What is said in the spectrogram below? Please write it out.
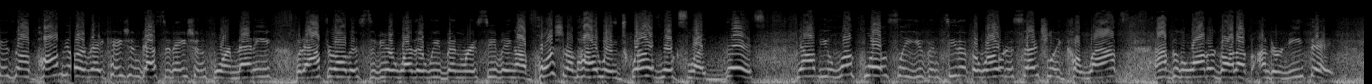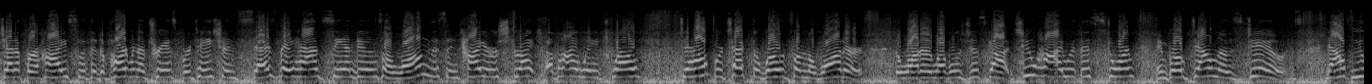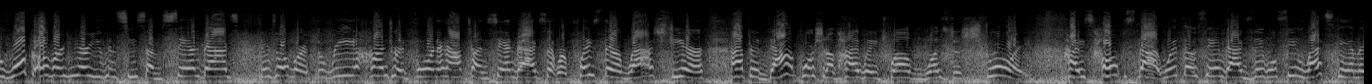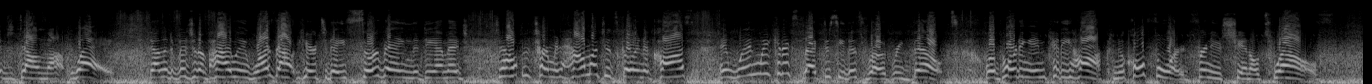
is a popular vacation destination for many, but after all this severe weather we've been receiving, a portion of Highway 12 looks like this. Now, if you look closely, you can see that the road essentially collapsed after the water got up underneath it. Jennifer Heiss with the Department of Transportation says they had sand dunes along this entire stretch of Highway 12 to help protect the road from the water. The water levels just got too high with this storm and broke down those dunes. Now, if you look over here, you can see some sandbags. There's over 300 four and a half ton sandbags that were placed there last year after that portion of Highway 12 was destroyed. Heiss hopes that with those sandbags, they will see less damage down that way. Now, the Division of Highway was out here today surveying the damage to help determine how much it's going to cost and when we can expect to see this road rebuilt. Reporting in Kitty Hawk, Nicole Ford for News Channel 12.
